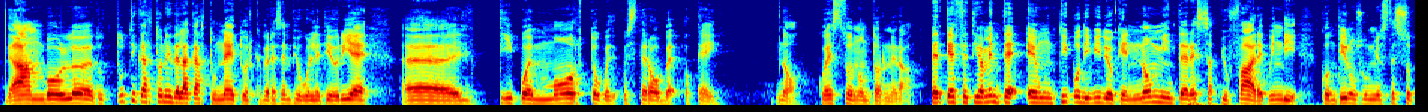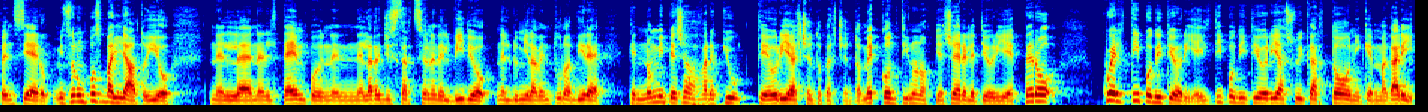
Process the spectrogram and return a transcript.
Gumball, t- tutti i cartoni della Cartoon Network, per esempio quelle teorie uh, il tipo è morto, que- queste robe, ok, no, questo non tornerà. Perché effettivamente è un tipo di video che non mi interessa più fare, quindi continuo sul mio stesso pensiero. Mi sono un po' sbagliato io nel, nel tempo, nel, nella registrazione del video nel 2021 a dire che non mi piaceva fare più teorie al 100%. A me continuano a piacere le teorie, però quel tipo di teorie, il tipo di teoria sui cartoni che magari...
